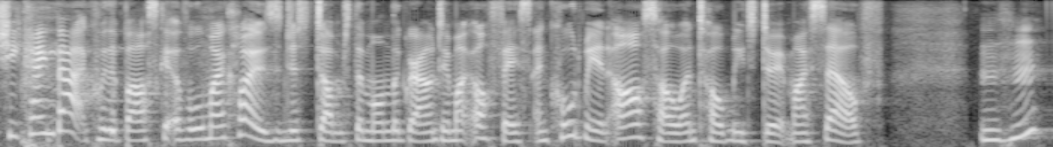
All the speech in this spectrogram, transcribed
She came back with a basket of all my clothes and just dumped them on the ground in my office and called me an asshole and told me to do it myself. Mm-hmm.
